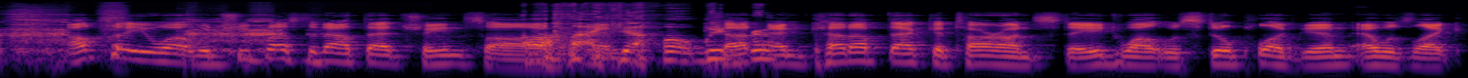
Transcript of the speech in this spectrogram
I'll tell you what. When she busted out that chainsaw Oh, and, know. We cut, were- and cut up that guitar on stage while it was still plugged in, I was like,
